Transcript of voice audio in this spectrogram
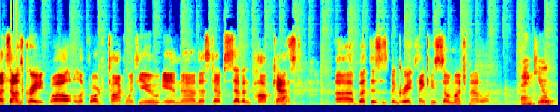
That sounds great. Well, I look forward to talking with you in uh, the Step 7 podcast. Uh, but this has been great. Thank you so much, Madeline. Thank you.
